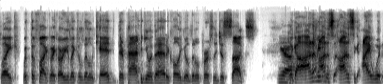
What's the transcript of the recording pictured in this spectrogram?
Like what the fuck? Like are you like a little kid? They're patting you on the head and calling you a little person? It just sucks yeah like I, I mean, honestly honestly i would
